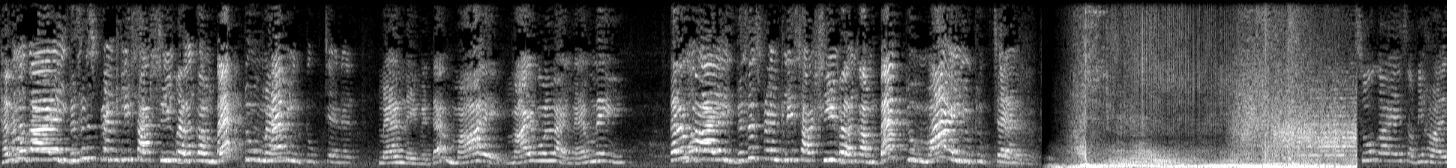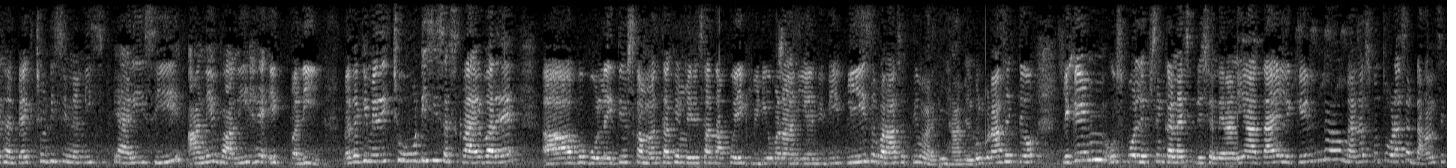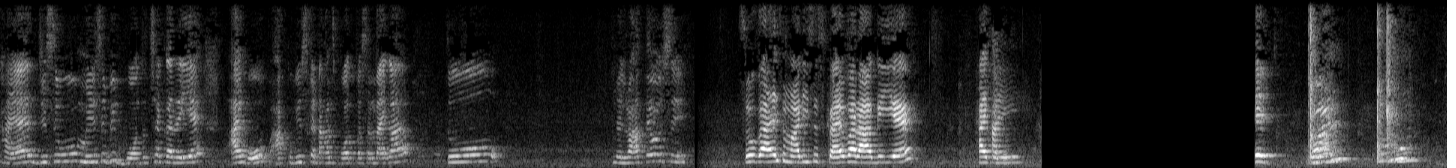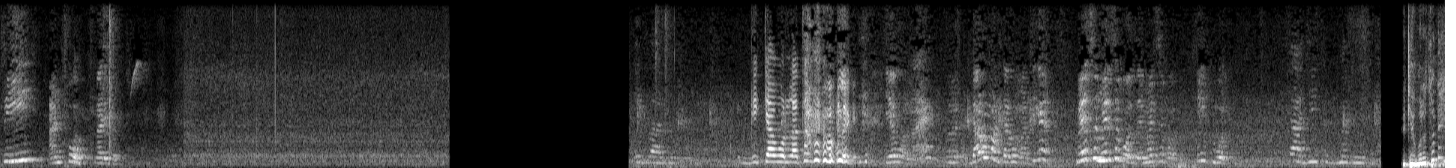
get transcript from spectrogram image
Hello guys this is friendly Sakshi welcome back to ma'am YouTube channel ma'am नहीं बेटा my my बोलना है ma'am नहीं। Hello guys this is friendly Sakshi welcome back to my YouTube channel so guys अभी हमारे घर पे एक छोटी सी नन्ही सी प्यारी सी आने वाली है एक परी। मतलब कि मेरी छोटी सी सब्सक्राइबर है। आ, वो बोल रही थी उसका मन था कि मेरे साथ आपको एक वीडियो बनानी है दीदी। प्लीज़ बना सकती हूँ? मैंने हाँ बिल्कुल बना सकते हो। लेकिन उसको लिपसिंग करना एक्सप्रेशन देना नहीं आता है। लेकिन मैंने उसको थोड़ा सा डांस सिखाया है जिससे वो मेरे से भी बहुत अच्छा कर रही है। आई होप आपको भी उसका डांस बहुत पसंद आएगा। तो मिलवाते हो उसे। सो so गाइस हमारी सब्सक्राइबर आ गई है। Hi hi one two three and four very good एक बार ये क्या बोल रहा था? मैं बोल ये बोलना है। डरो मत डरो मत ठीक है? मेरे से मेरे से बोल दे मेरे से बोल ठीक? बोल। क्या जी नहीं क्या बोला तूने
